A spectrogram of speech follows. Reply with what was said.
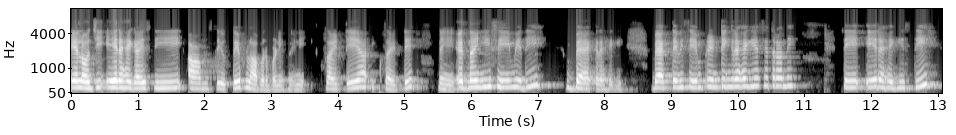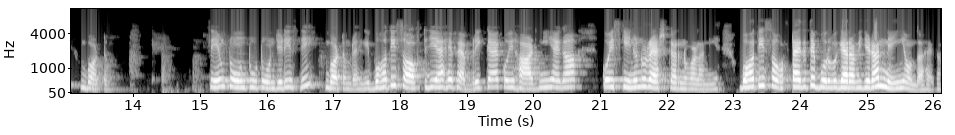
ਇਹ ਲਓ ਜੀ, ਇਹ ਰਹੇਗਾ ਇਸ ਦੀ ਆਰਮਸ ਦੇ ਉੱਤੇ ਫਲਾਵਰ ਬਣੇ ਹੋਏ ਨੇ, ਇੱਕ ਸਾਈਡ ਤੇ ਆ, ਇੱਕ ਸਾਈਡ ਤੇ ਨਹੀਂ ਇਦਾਂ ਹੀ ਸੇਮ ਇਹਦੀ ਬੈਕ ਰਹੇਗੀ। ਬੈਕ ਤੇ ਵੀ ਸੇਮ ਪ੍ਰਿੰਟਿੰਗ ਰਹੇਗੀ ਇਸੇ ਤਰ੍ਹਾਂ ਦੀ। ਤੇ ਇਹ ਰਹੇਗੀ ਇਸਦੀ bottom same tone to tone ਜਿਹੜੀ ਇਸਦੀ ਬੋਟਮ ਰਹੇਗੀ। ਬਹੁਤ ਹੀ ਸੋਫਟ ਜਿਹਾ ਇਹ ਫੈਬਰਿਕ ਹੈ, ਕੋਈ ਹਾਰਡ ਨਹੀਂ ਹੈਗਾ, ਕੋਈ ਸਕਿਨ ਨੂੰ ਰੈਸ਼ ਕਰਨ ਵਾਲਾ ਨਹੀਂ ਹੈ। ਬਹੁਤ ਹੀ ਸੋਫਟ ਹੈ, ਇਹਦੇ ਤੇ ਬੁਰ ਵਗੈਰਾ ਵੀ ਜਿਹੜਾ ਨਹੀਂ ਆਉਂਦਾ ਹੈਗਾ।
